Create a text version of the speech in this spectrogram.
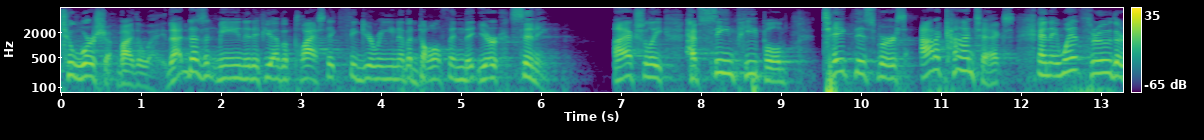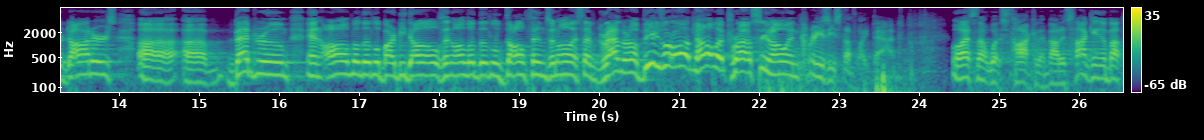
to worship, by the way. That doesn't mean that if you have a plastic figurine of a dolphin that you're sinning. I actually have seen people take this verse out of context and they went through their daughter's uh, uh, bedroom and all the little Barbie dolls and all the little dolphins and all that stuff, gather up, these are all idolatrous, you know, and crazy stuff like that. Well, that's not what it's talking about. It's talking about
